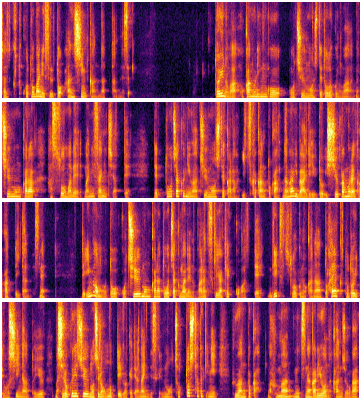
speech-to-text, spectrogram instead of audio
言葉にすると安心感だったんです。というのは、他のリンゴを注文して届くのは、注文から発送まで2、3日あって、で、到着には注文してから5日間とか、長い場合で言うと1週間ぐらいかかっていたんですね。で、今思うと、こう注文から到着までのばらつきが結構あって、で、いつ届くのかなと、早く届いてほしいなという、まあ、四六時中もちろん思っているわけではないんですけれども、ちょっとした時に不安とか、まあ、不満につながるような感情が、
